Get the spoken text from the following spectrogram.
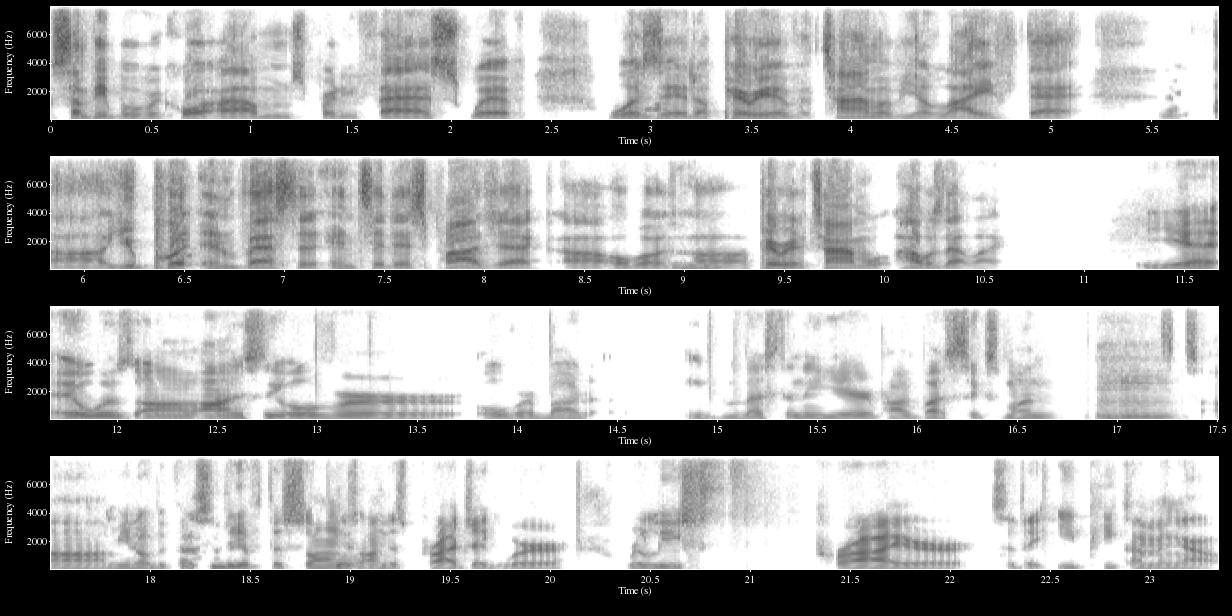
some people record albums pretty fast, swift. Was it a period of time of your life that uh you put invested into this project uh over Mhm. uh, a period of time? How was that like? yeah, it was um honestly over over about less than a year, probably about six months. Mm-hmm. Um, you know, because three of the songs on this project were released prior to the EP coming out.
